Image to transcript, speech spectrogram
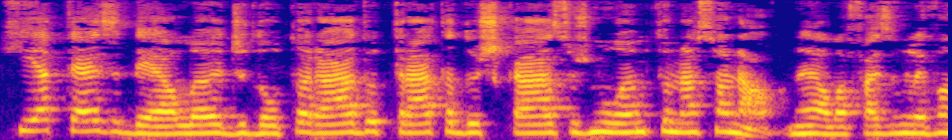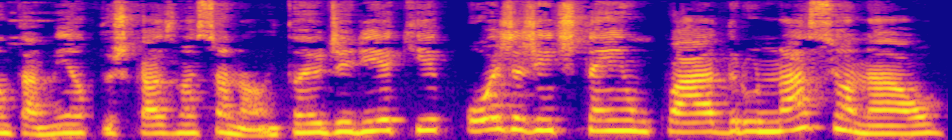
que a tese dela de doutorado trata dos casos no âmbito nacional, né? Ela faz um levantamento dos casos nacional. Então eu diria que hoje a gente tem um quadro nacional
